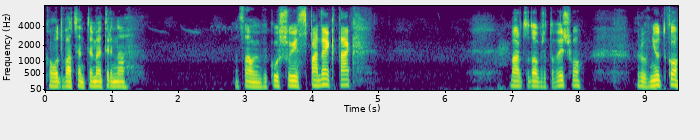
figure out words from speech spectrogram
Około 2 cm na, na całym wykuszu jest spadek, tak? Bardzo dobrze to wyszło. Równiutko.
